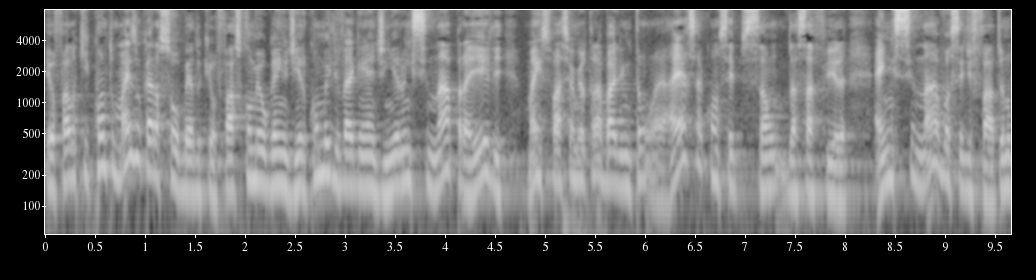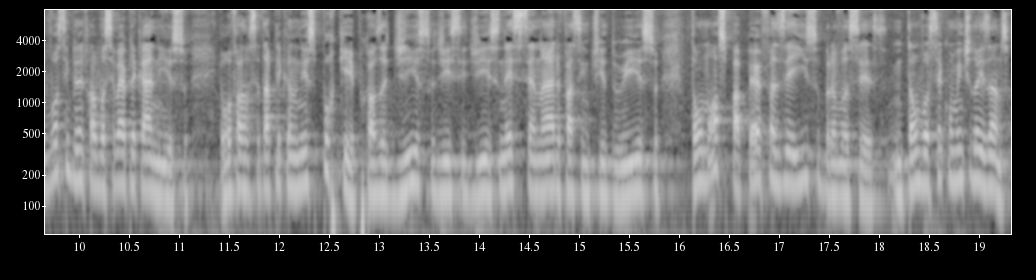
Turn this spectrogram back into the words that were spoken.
eu falo que quanto mais o cara souber do que eu faço, como eu ganho dinheiro, como ele vai ganhar dinheiro, ensinar para ele, mais fácil é o meu trabalho. Então, essa é a concepção da Safira. É ensinar você de fato. Eu não vou simplesmente falar, você vai aplicar nisso. Eu vou falar, você está aplicando nisso por quê? Por causa disso, disso e disso. Nesse cenário faz sentido isso. Então, o nosso papel é fazer isso para vocês. Então, você com 22 anos,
